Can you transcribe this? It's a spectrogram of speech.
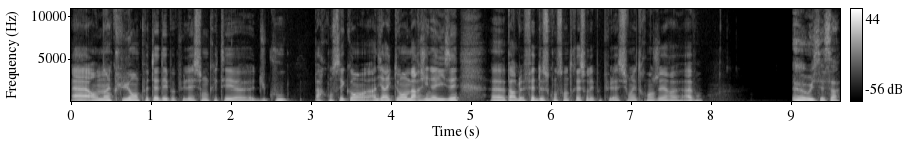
euh, en incluant peut-être des populations qui étaient euh, du coup par conséquent indirectement marginalisées par le fait de se concentrer sur des populations étrangères avant. Euh, oui, c'est ça.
